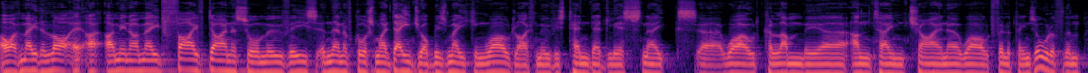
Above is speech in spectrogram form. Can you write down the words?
Oh, I've made a lot. I, I mean, I made five dinosaur movies, and then, of course, my day job is making wildlife movies: Ten Deadliest Snakes, uh, Wild Colombia, Untamed China, Wild Philippines. All of them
